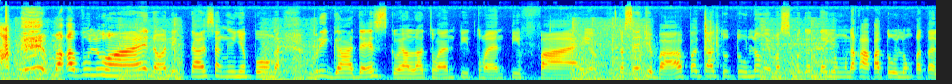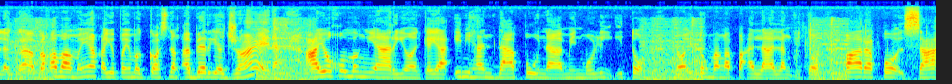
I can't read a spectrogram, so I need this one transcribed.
makabuluhan, no? Ligtas ang inyo pong Brigada Eskwela 2025. Kasi 'di ba, pagka tutulong eh mas maganda yung nakakatulong ka talaga. Baka mamaya kayo pa yung mag-cause ng aberya diyan. Ayaw ko mangyari 'yon, kaya inihanda po namin muli ito, no? Itong mga paalalang ito para po sa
